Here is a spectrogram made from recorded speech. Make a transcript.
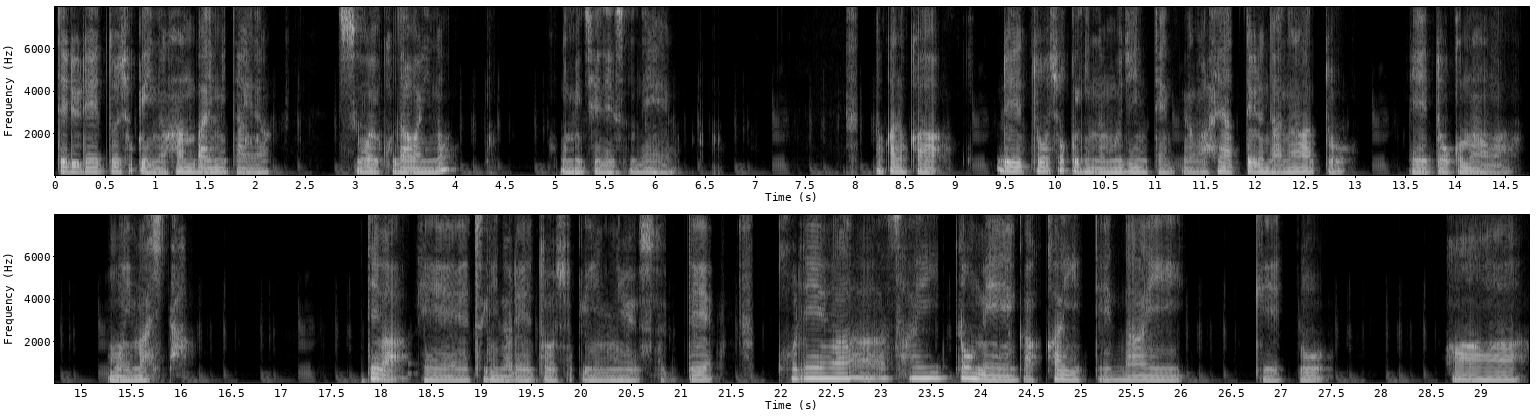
てる冷凍食品の販売みたいな、すごいこだわりのお店ですね。なかなか冷凍食品の無人店っていうのが流行ってるんだなぁと、冷凍コマンは思いました。では、えー、次の冷凍食品ニュースで、これはサイト名が書いてないけど、あ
